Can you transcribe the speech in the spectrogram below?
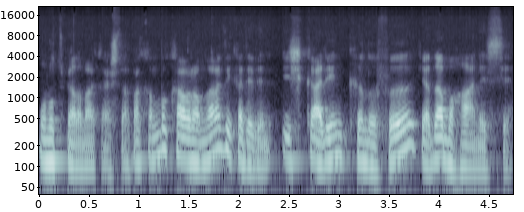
Unutmayalım arkadaşlar. Bakın bu kavramlara dikkat edin. İşgalin kılıfı ya da bahanesi.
